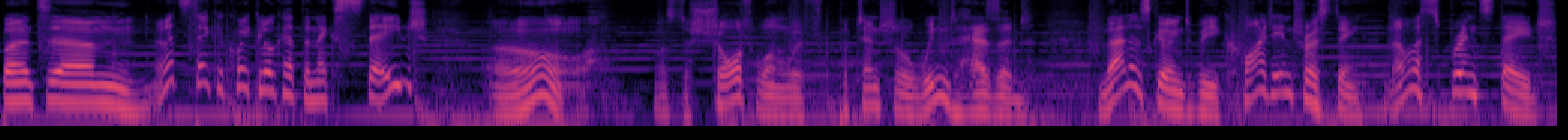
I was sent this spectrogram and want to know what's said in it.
But um, let's take a quick look at the next stage. Oh, was the short one with potential wind hazard. That is going to be quite interesting. Another sprint stage,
